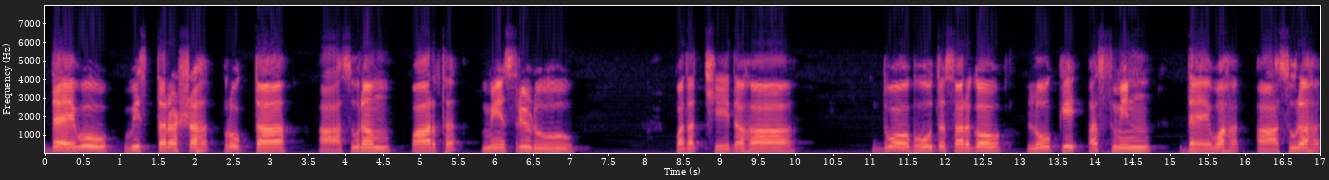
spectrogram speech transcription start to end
दैवो विस्तरशः प्रोक्त आसुरं पार्थ मे शृणु पदच्छेदः। द्वभूतसर्गो लोके अस्मिन्। दैवः आसुरः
